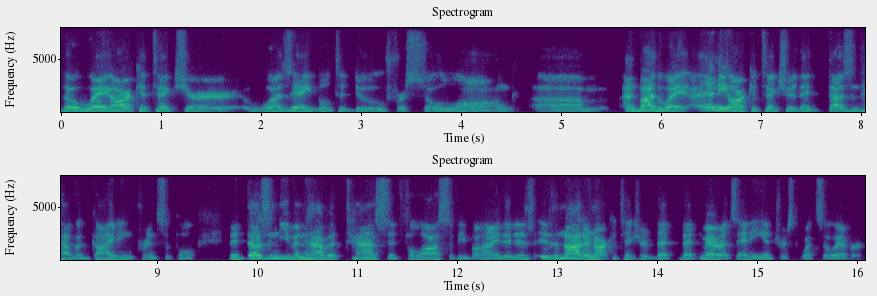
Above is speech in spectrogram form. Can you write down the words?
the way architecture was able to do for so long. Um, and by the way, any architecture that doesn't have a guiding principle, that doesn't even have a tacit philosophy behind it, is, is not an architecture that, that merits any interest whatsoever.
